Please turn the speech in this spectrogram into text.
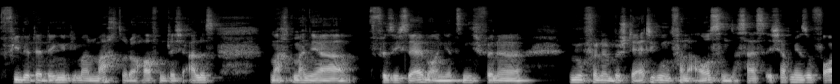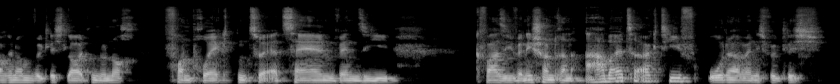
viele der Dinge, die man macht oder hoffentlich alles, macht man ja für sich selber und jetzt nicht für eine, nur für eine Bestätigung von außen. Das heißt, ich habe mir so vorgenommen, wirklich Leuten nur noch von Projekten zu erzählen, wenn sie quasi, wenn ich schon dran arbeite aktiv oder wenn ich wirklich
